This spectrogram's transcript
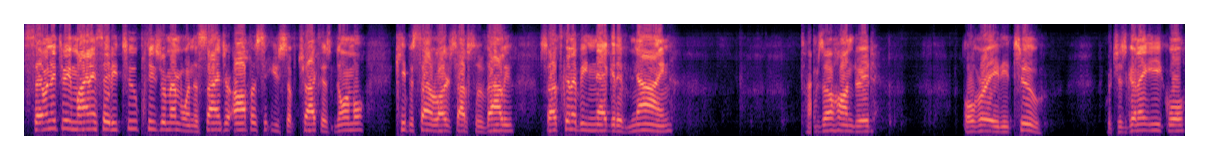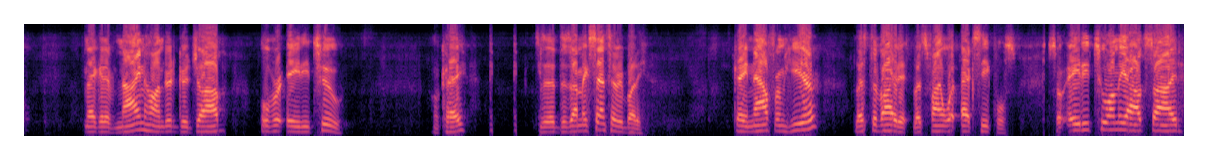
73 minus 82, please remember when the signs are opposite, you subtract as normal. Keep the sign of largest absolute value. So that's going to be negative 9 times 100 over 82 which is going to equal negative 900, good job, over 82. Okay? Does that make sense, everybody? Okay, now from here, let's divide it. Let's find what x equals. So 82 on the outside,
